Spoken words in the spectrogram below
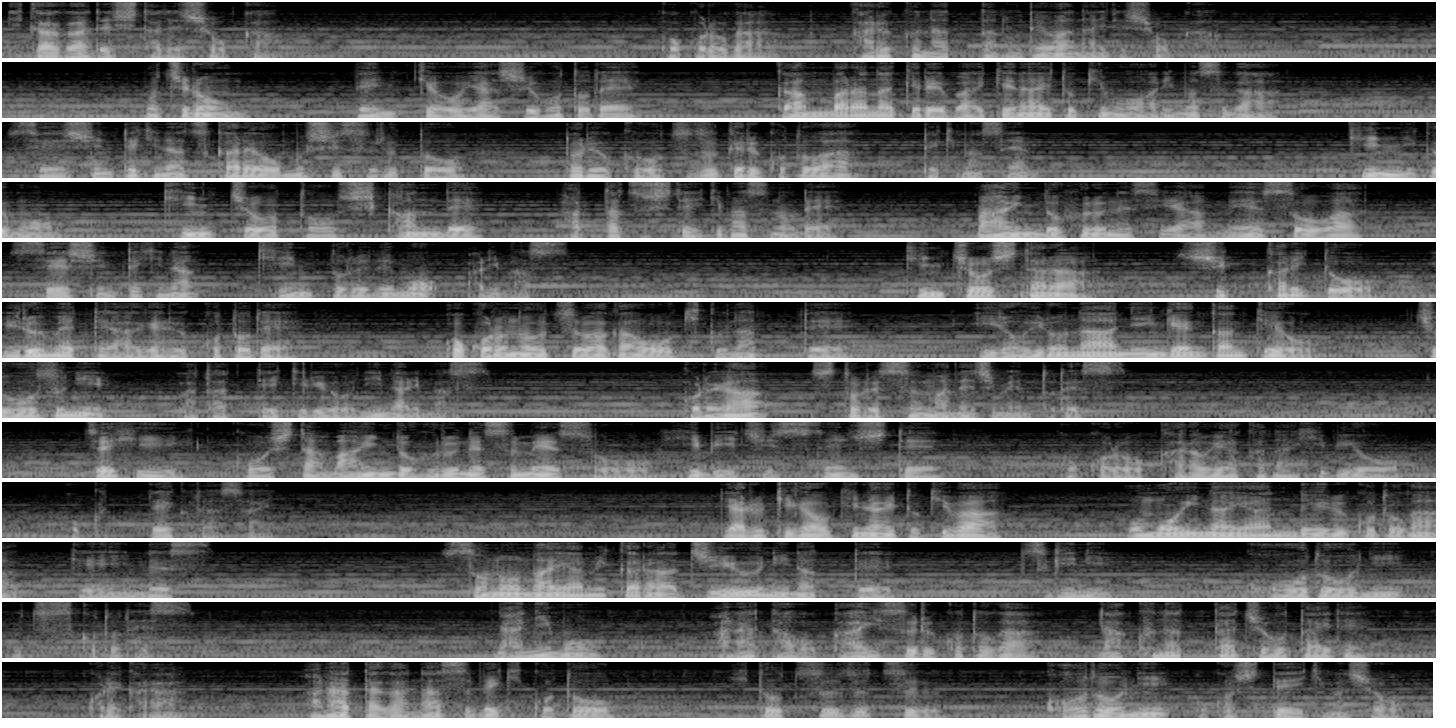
いかがでしたでしょうか？心が軽くなったのではないでしょうか？もちろん勉強や仕事で頑張らなければいけない時もありますが精神的な疲れを無視すると努力を続けることはできません。筋肉も緊張と弛緩で発達していきますのでマインドフルネスや瞑想は精神的な筋トレでもあります。緊張したらしっかりと緩めてあげることで心の器が大きくなっていろいろな人間関係を上手に渡っていけるようになります。これがストレスマネジメントです。ぜひこうしたマインドフルネス瞑想を日々実践して心軽やかな日々を送ってください。やる気が起きない時は思い悩んでいることが原因です。その悩みから自由になって次に行動に移すことです。何もあなたを害することがなくなった状態でこれからあなたがなすべきことを一つずつ行動に起こしていきましょう。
